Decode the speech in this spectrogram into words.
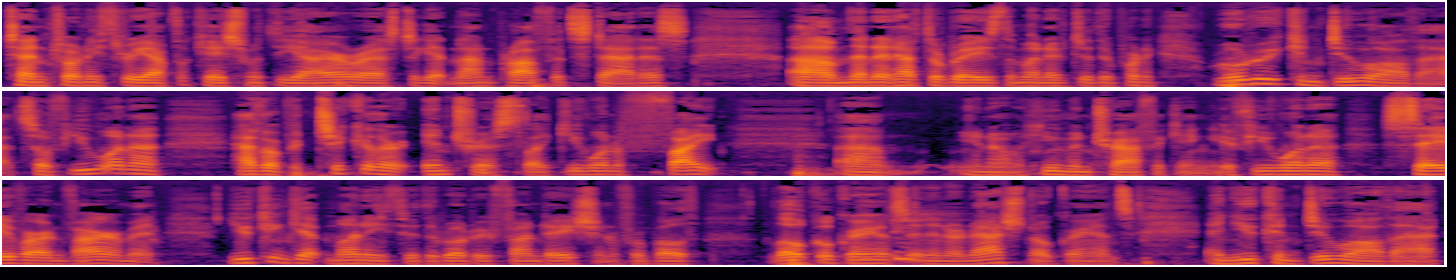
1023 application with the IRS to get nonprofit status. Um, then I'd have to raise the money to do the reporting. Rotary can do all that. So if you want to have a particular interest, like you want to fight, um, you know, human trafficking, if you want to save our environment, you can get money through the Rotary Foundation for both local grants and international grants, and you can do all that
